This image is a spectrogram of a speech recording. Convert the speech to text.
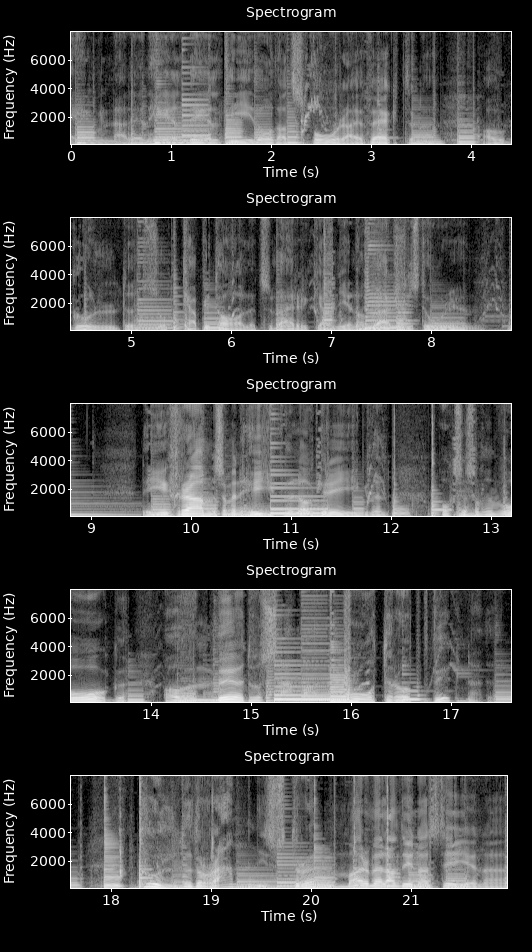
ägnade en hel del tid åt att spåra effekterna av guldets och kapitalets verkan genom världshistorien. Det gick fram som en hyvel av krig men också som en våg av mödosamma återuppbyggnader. Guldet rann i strömmar mellan dynastierna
